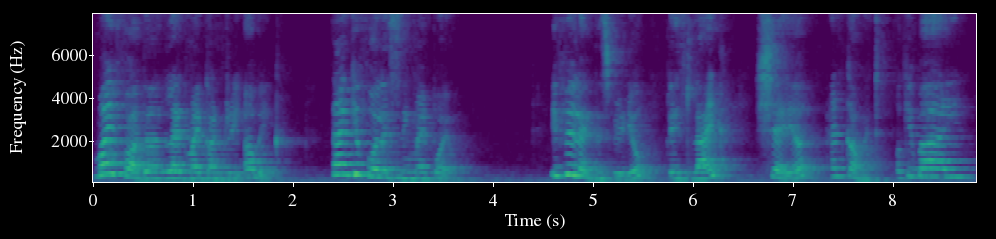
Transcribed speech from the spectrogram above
my father led my country awake. Thank you for listening my poem. If you like this video, please like, share and comment. Okay, bye.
